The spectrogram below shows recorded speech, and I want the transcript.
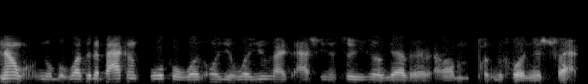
Now, was it a back and forth, or was or you, were you guys actually in the studio together, um, recording this track?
